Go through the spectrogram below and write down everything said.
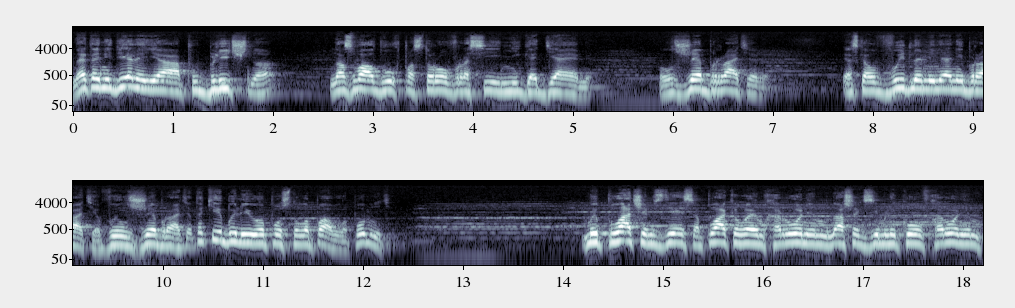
На этой неделе я публично назвал двух пасторов в России негодяями, лже-братьями. Я сказал, вы для меня не братья, вы лже-братья. Такие были и у апостола Павла, помните? Мы плачем здесь, оплакиваем, хороним наших земляков, хороним.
